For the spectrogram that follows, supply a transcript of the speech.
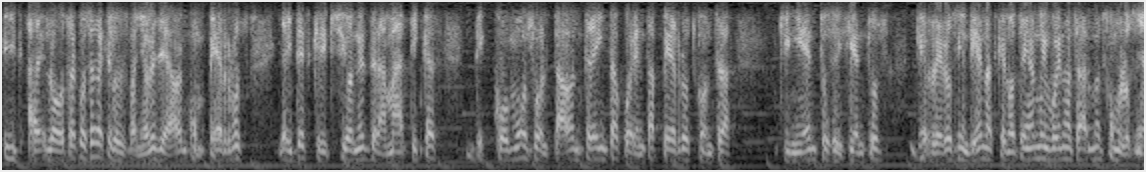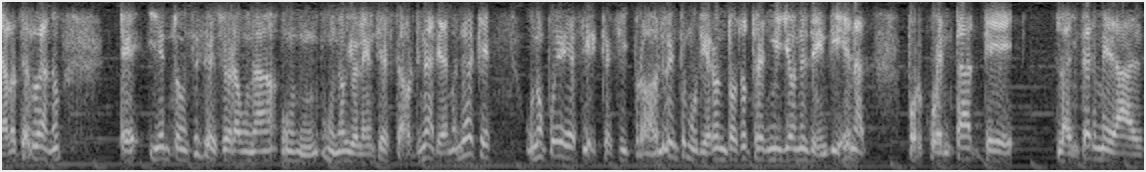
y ah, la otra cosa era que los españoles llegaban con perros y hay descripciones dramáticas de cómo soltaban 30 o 40 perros contra 500, 600 guerreros indígenas que no tenían muy buenas armas, como lo señala Serrano, eh, y entonces eso era una, una violencia extraordinaria. De manera que uno puede decir que si probablemente murieron dos o tres millones de indígenas por cuenta de la enfermedad,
